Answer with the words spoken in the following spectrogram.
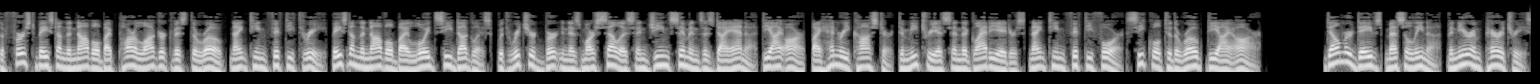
the first based on the novel by Pär Lagerkvist The Robe 1953 based on the novel by Lloyd C. Douglas, with Richard Burton as Marcellus and Jean Simmons as Diana DIR, by Henry Koster Demetrius and the Gladiators 1954 sequel to The Robe DIR. Delmer Daves Messalina, Venere Imperatrice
